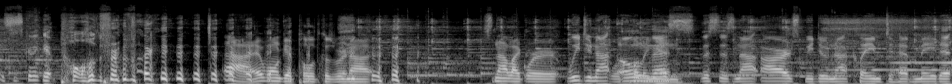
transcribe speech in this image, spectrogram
Is this gonna get pulled from fucking? ah, it won't get pulled because we're not. It's not like we're. We do not own this. This is not ours. We do not claim to have made it.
